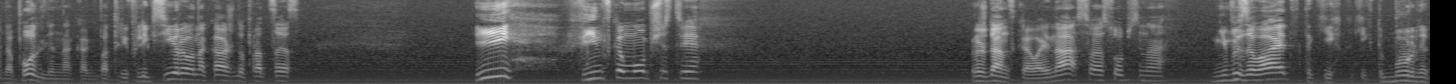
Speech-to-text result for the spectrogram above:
доподлинно как бы отрефлексировано каждый процесс. И в финском обществе гражданская война своя собственная не вызывает таких каких-то бурных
